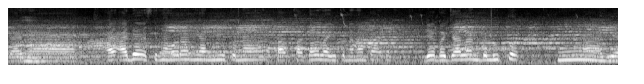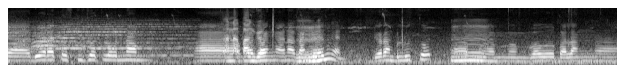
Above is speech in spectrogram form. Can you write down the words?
dan uh, ada setengah orang yang you pernah tak tak tahulah you pernah nampak tu. Dia berjalan berlutut. Hmm. Uh, dia 276 uh, Anak tangga. batang anak tangga Mhm. tu kan. Dia orang berlutut uh, Mhm. mem- membawa balang uh,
